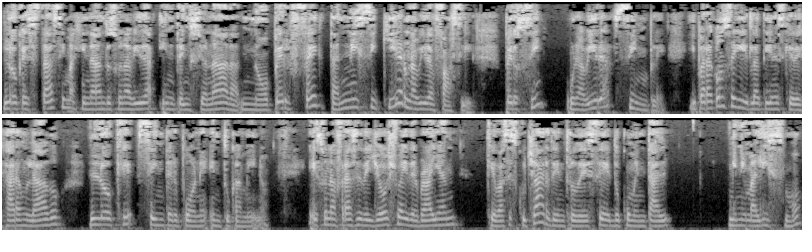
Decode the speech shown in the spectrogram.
Lo que estás imaginando es una vida intencionada, no perfecta, ni siquiera una vida fácil, pero sí una vida simple. Y para conseguirla tienes que dejar a un lado lo que se interpone en tu camino. Es una frase de Joshua y de Brian que vas a escuchar dentro de ese documental Minimalismo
